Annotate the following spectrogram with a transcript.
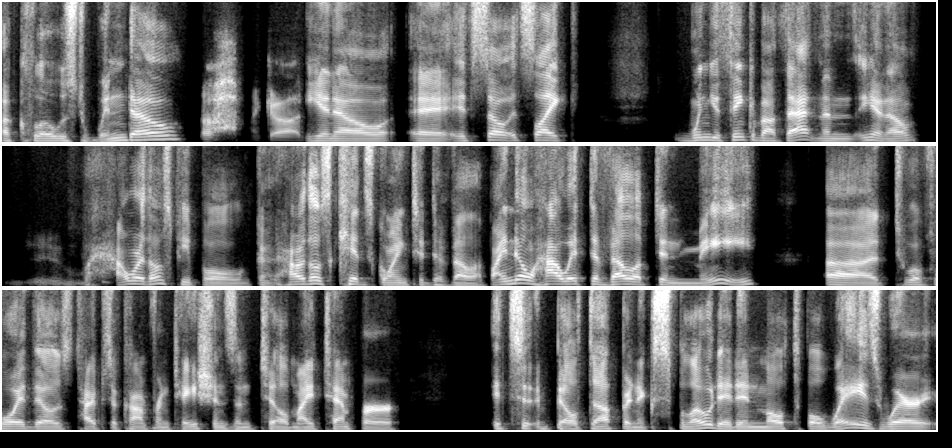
a closed window. Oh my god! You know, uh, it's so it's like when you think about that, and then you know, how are those people? How are those kids going to develop? I know how it developed in me uh, to avoid those types of confrontations until my temper it's built up and exploded in multiple ways where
